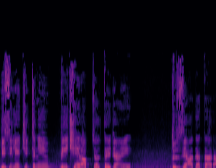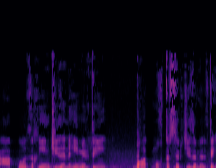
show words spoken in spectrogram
اسی لیے جتنی پیچھے آپ چلتے جائیں، تو زیادہ تر آپ کو زخیم چیزیں نہیں ملتی، بہت مختصر چیزیں ملتی۔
